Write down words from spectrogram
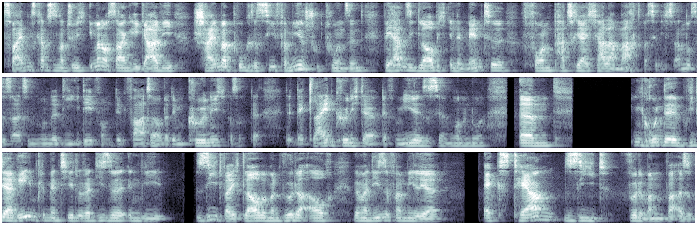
Zweitens kannst du's natürlich immer noch sagen, egal wie scheinbar progressiv Familienstrukturen sind, werden sie, glaube ich, Elemente von patriarchaler Macht, was ja nichts anderes ist als im Grunde die Idee von dem Vater oder dem König, also, der der Kleinkönig der der Familie ist es ja im Grunde nur, ähm, im Grunde wieder reimplementiert oder diese irgendwie sieht. Weil ich glaube, man würde auch, wenn man diese Familie extern sieht, würde man also,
